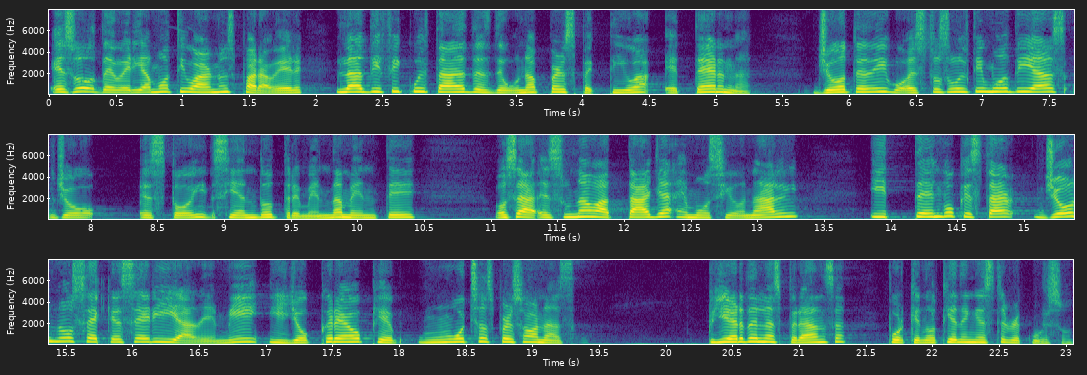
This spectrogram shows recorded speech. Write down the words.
Eso debería motivarnos para ver las dificultades desde una perspectiva eterna. Yo te digo, estos últimos días yo estoy siendo tremendamente o sea, es una batalla emocional y tengo que estar, yo no sé qué sería de mí y yo creo que muchas personas pierden la esperanza porque no tienen este recurso,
